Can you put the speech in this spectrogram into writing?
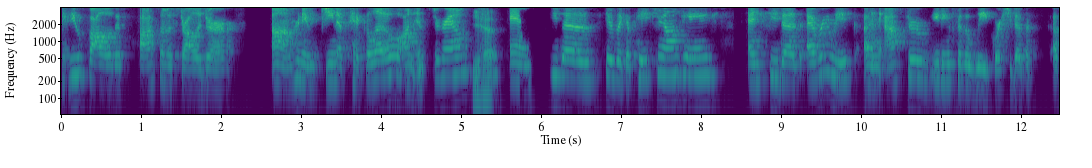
I do follow this awesome astrologer. Um, her name is Gina Piccalo on Instagram. Yeah. And she does, she has like a Patreon page and she does every week an astro reading for the week where she does a, a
